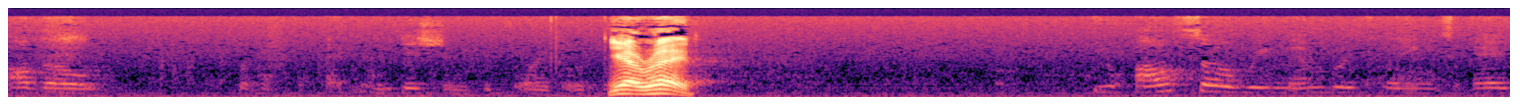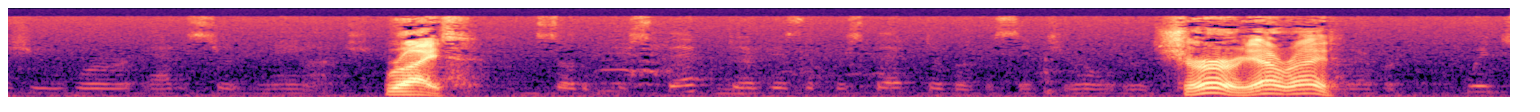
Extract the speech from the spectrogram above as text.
although, in addition, before I go to Yeah, right. you also remember things as you were at a certain age. Right. So the perspective is the perspective of a six-year-old Sure, yeah, right. whatever, which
